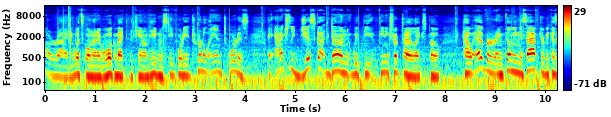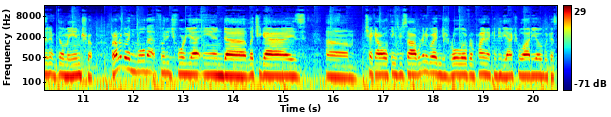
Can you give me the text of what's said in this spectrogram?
Alrighty, what's going on everyone? Welcome back to the channel. I'm Hayden with State 48 Turtle and Tortoise. I actually just got done with the Phoenix Reptile Expo. However, I'm filming this after because I didn't film my intro. But I'm gonna go ahead and roll that footage for you and uh, let you guys um, check out all the things we saw. We're gonna go ahead and just roll over. I'm probably not gonna do the actual audio because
